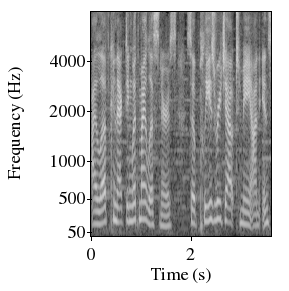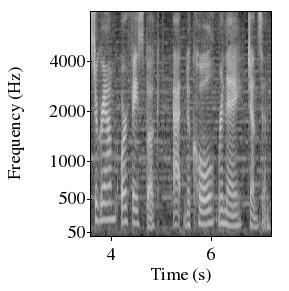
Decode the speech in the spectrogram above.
I love connecting with my listeners, so please reach out to me on Instagram or Facebook at Nicole Renee Jensen.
